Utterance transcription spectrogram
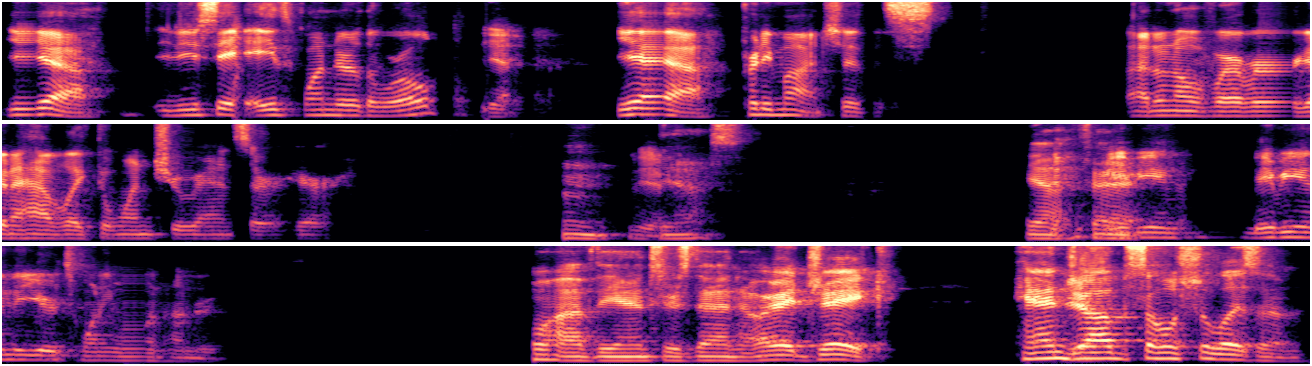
yeah. Did you say eighth wonder of the world? Yeah. Yeah, pretty much. It's I don't know if we're ever gonna have like the one true answer here. Hmm, Yeah. Yes. Yeah, fair. maybe in maybe in the year 2100. We'll have the answers then. All right, Jake. Hand job socialism,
